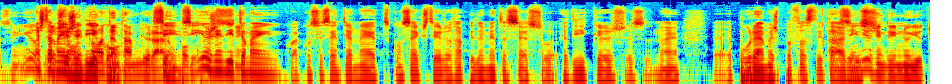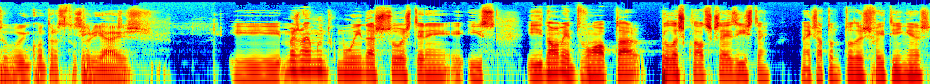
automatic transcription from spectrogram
Sim, mas também hoje em dia com, tentar melhorar sim, um sim, hoje em dia sim. também com acesso à internet consegues ter rapidamente acesso a dicas, não é? a programas para facilitar ah, sim, isso. hoje em dia no YouTube encontra-se tutoriais. Sim, e, mas não é muito comum ainda as pessoas terem isso. E normalmente vão optar pelas clouds que já existem. Né, que já estão todas feitinhas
